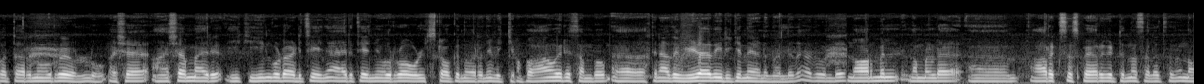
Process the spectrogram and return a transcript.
പത്ത് അറുന്നൂറ് രൂപയേ ഉള്ളൂ. പക്ഷേ ആശാന്മാർ ഈ കീയും കൂടെ അടിച്ചു കഴിഞ്ഞാൽ ആയിരത്തി അഞ്ഞൂറ് രൂപ ഓൾഡ് സ്റ്റോക്ക് എന്ന് പറഞ്ഞ് വിൽക്കും. അപ്പോൾ ആ ഒരു സംഭവം അതിനകത്ത് വീഴാതെ ഇരിക്കുന്നതാണ് നല്ലത്. അതുകൊണ്ട് നോർമൽ നമ്മളുടെ ആർ എക്സ് സ്പെയർ കിട്ടുന്ന സ്ഥലത്ത് നിന്ന്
